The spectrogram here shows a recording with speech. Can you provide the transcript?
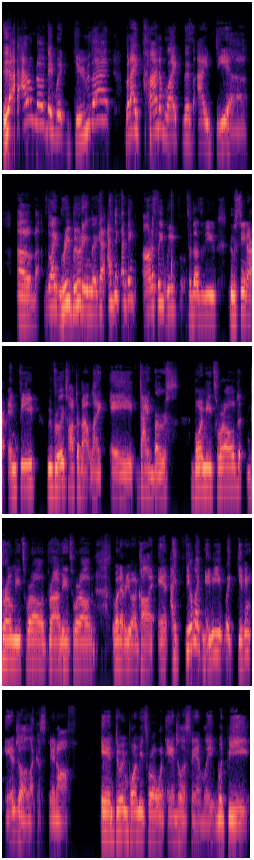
Yeah, I I don't know if they would do that, but I kind of like this idea of like rebooting the. I think I think honestly, we for those of you who've seen our in feed, we've really talked about like a diverse boy meets world, bro meets world, bra meets world, whatever you want to call it. And I feel like maybe like giving Angela like a spin-off and doing boy meets world with Angela's family would be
